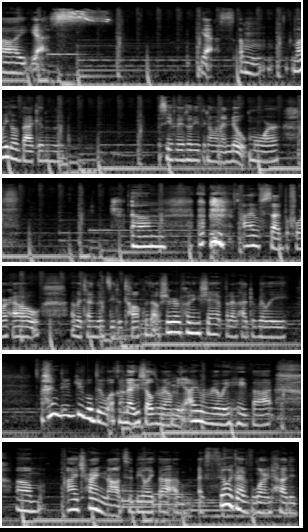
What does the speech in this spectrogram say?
Uh, yes. Yes. Um, let me go back and see if there's anything I want to note more. Um, I've said before how I have a tendency to talk without sugarcoating shit, but I've had to really. People do walk on eggshells around me. I really hate that. Um, I try not to be like that. I, I feel like I've learned how to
